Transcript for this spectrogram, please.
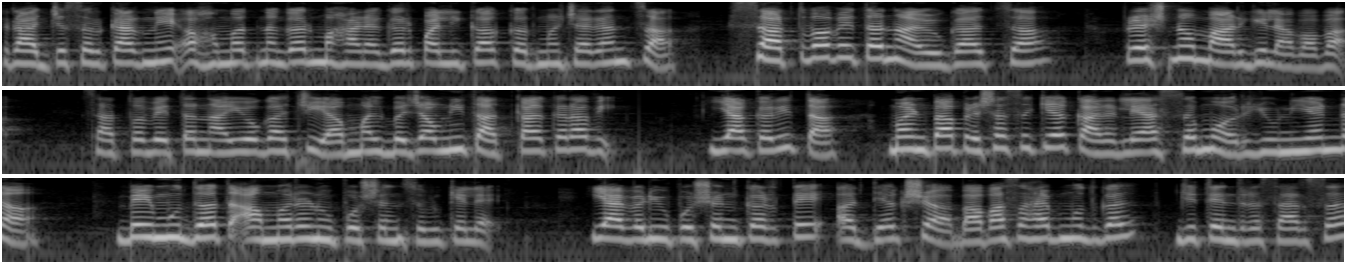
राज्य सरकारने अहमदनगर महानगरपालिका कर्मचाऱ्यांचा सातवा वेतन आयोगाचा प्रश्न मार्गी लावावा. सातवा वेतन आयोगाची अंमलबजावणी तात्काळ करावी. याकरिता मनपा प्रशासकीय कार्यालयासमोर युनियननं बेमुदत आमरण उपोषण सुरू केलंय. यावेळी उपोषणकर्ते अध्यक्ष बाबासाहेब मुदगल जितेंद्र सारसर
